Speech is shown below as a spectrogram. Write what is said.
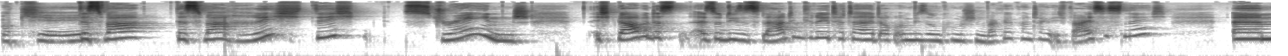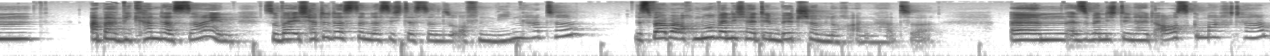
Okay. Das war, das war richtig strange. Ich glaube, dass, also dieses Ladegerät hatte halt auch irgendwie so einen komischen Wackelkontakt. Ich weiß es nicht. Ähm, aber wie kann das sein? So, weil ich hatte das dann, dass ich das dann so offen liegen hatte. Das war aber auch nur, wenn ich halt den Bildschirm noch anhatte. Ähm, also wenn ich den halt ausgemacht habe,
